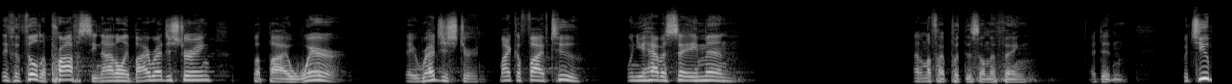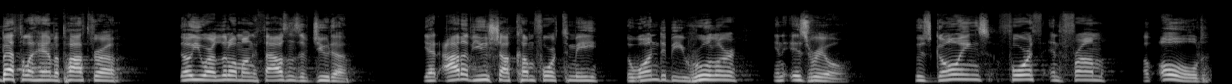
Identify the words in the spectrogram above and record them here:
They fulfilled a prophecy not only by registering, but by where they registered. Micah 5 2, when you have a say amen. I don't know if I put this on the thing. I didn't. But you, Bethlehem Ephrathah, though you are little among thousands of Judah, yet out of you shall come forth to me the one to be ruler in Israel, whose goings forth and from of old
